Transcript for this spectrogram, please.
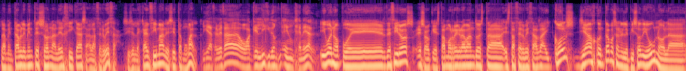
lamentablemente son alérgicas a la cerveza. Si se les cae encima les sienta muy mal. Y la cerveza o aquel líquido en, en general. Y bueno, pues deciros eso, que estamos regrabando esta, esta cerveza Dai Cols. Ya os contamos en el episodio 1 la-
